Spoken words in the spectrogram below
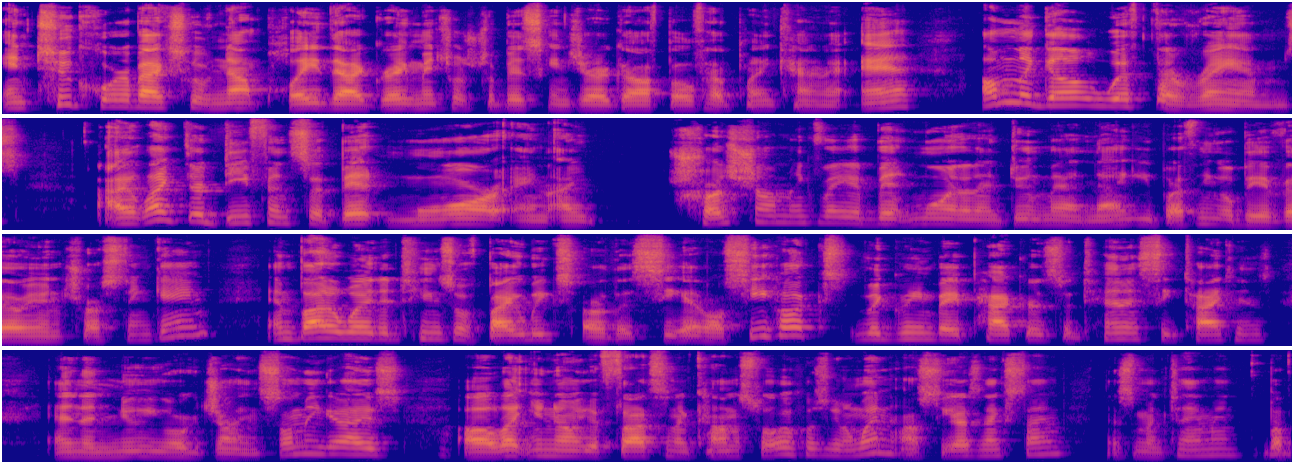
And two quarterbacks who have not played that great. Mitchell Trubisky and Jared Goff both have played kind of eh. I'm going to go with the Rams. I like their defense a bit more, and I trust Sean McVay a bit more than I do Matt Nagy, but I think it'll be a very interesting game. And by the way, the teams with bye weeks are the Seattle Seahawks, the Green Bay Packers, the Tennessee Titans, and the New York Giants. So, me guys, I'll let you know your thoughts in the comments below. Who's going to win? I'll see you guys next time. This is my time, man. Bye bye.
